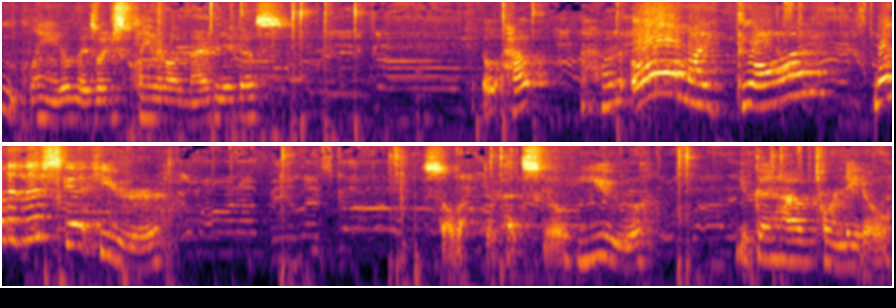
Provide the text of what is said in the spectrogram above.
Ooh, claimed. Okay, so I just claim it automatically, I guess. Oh, how? How did, oh my god! When did this get here? Select a pet skill. You. You can have tornado.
